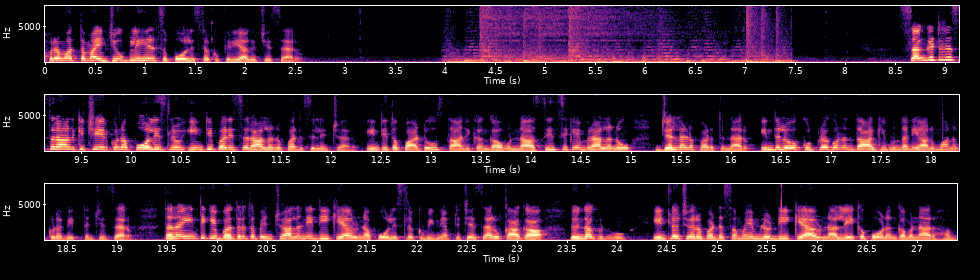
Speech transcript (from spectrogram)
అప్రమత్తమై జూబ్లీహిల్స్ పోలీసులకు ఫిర్యాదు చేశారు. సంఘటన స్థలానికి చేరుకున్న పోలీసులు ఇంటి పరిసరాలను పరిశీలించారు. ఇంటితో పాటు స్థానికంగా ఉన్న సీసీ కెమెరాలను జల్లడ పడుతున్నారు. ఇందులో కుట్రగుణం దాగి ఉందని అనుమానం కూడా వ్యక్తం చేశారు. తన ఇంటికి భద్రత పెంచాలని డీకే అరుణ పోలీసులకు విజ్ఞప్తి చేశారు. కాగా దుందకుడు ఇంట్లో చేరబడ్డ సమయంలో డీకే అరుణ లేకపోవడం గమనార్హం.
